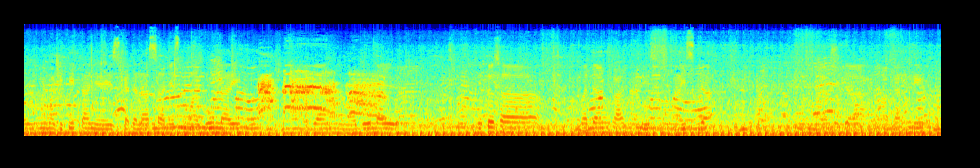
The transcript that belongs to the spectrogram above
yung makikita niyo is kadalasan is mga gulay. Yan, mga gulay. Dito sa bandang kanan is mga isda. Mga isda, mga karne.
